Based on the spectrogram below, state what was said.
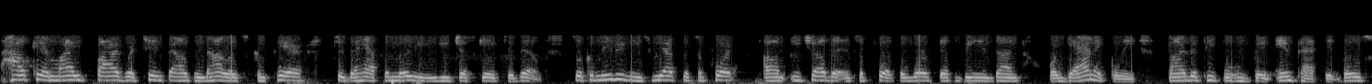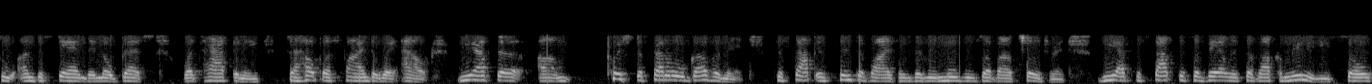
How can my five or ten thousand dollars compare to the half a million you just gave to them? So communities, we have to support um, each other and support the work that's being done organically by the people who've been impacted, those who understand and know best what's happening to help us find a way out. We have to um, push the federal government to stop incentivizing the removals of our children. We have to stop the surveillance of our communities. So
